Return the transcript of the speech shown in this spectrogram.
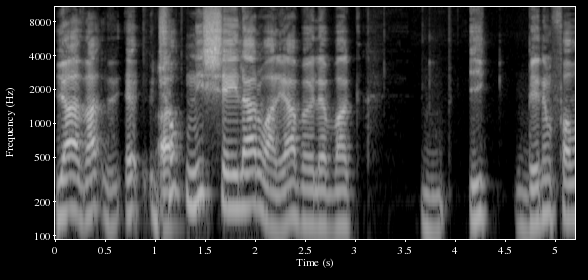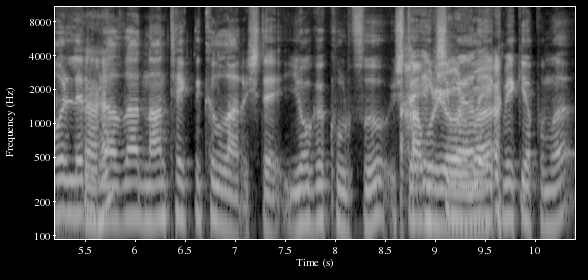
Ya za- e, çok niş şeyler var ya böyle bak benim favorilerim hı. biraz daha non-technical'lar. İşte yoga kursu, işte Hamur ekşi mayalı ekmek yapımı.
